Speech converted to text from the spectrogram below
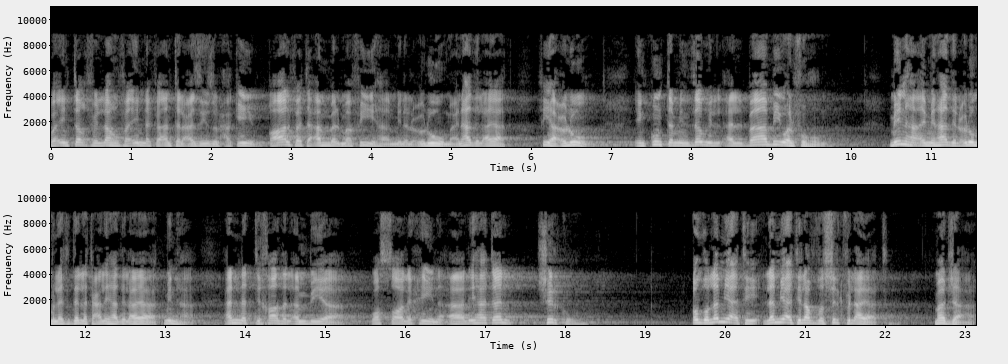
وإن تغفر لهم فإنك أنت العزيز الحكيم. قال فتأمل ما فيها من العلوم. يعني هذه الآيات فيها علوم. إن كنت من ذوي الألباب والفهوم. منها أي من هذه العلوم التي دلت عليها هذه الآيات منها أن اتخاذ الأنبياء والصالحين آلهة شرك. انظر لم يأتي لم يأتي لفظ الشرك في الآيات. ما جاء.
